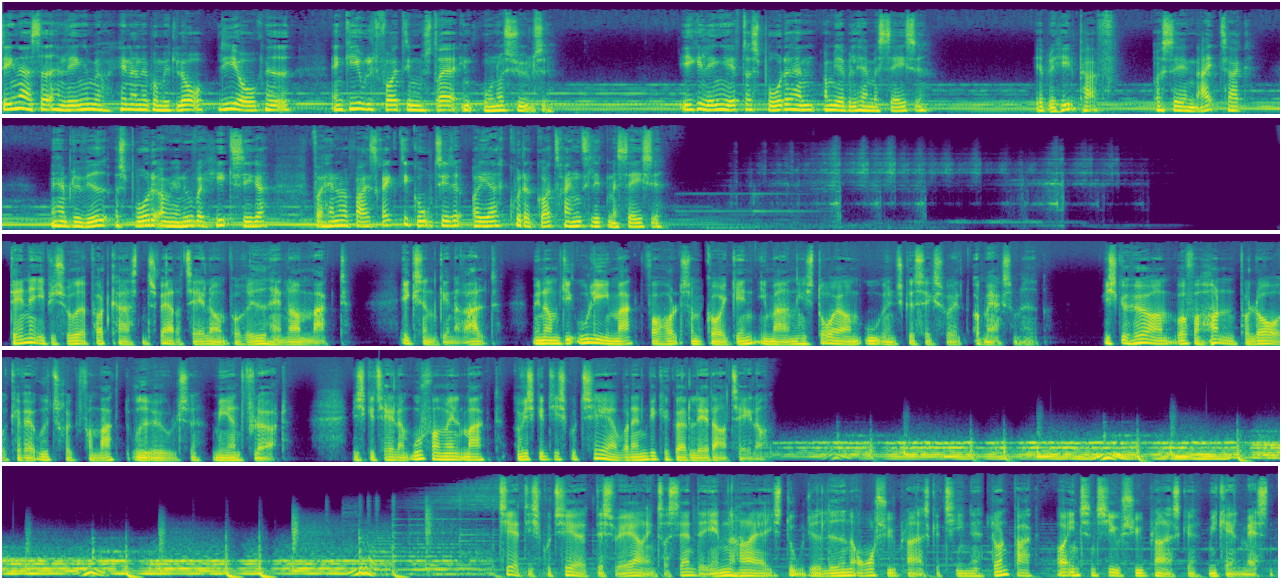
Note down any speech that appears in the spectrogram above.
Senere sad han længe med hænderne på mit lår, lige over knæet, angiveligt for at demonstrere en undersøgelse. Ikke længe efter spurgte han, om jeg ville have massage. Jeg blev helt paf og sagde nej tak. Men han blev ved og spurgte, om jeg nu var helt sikker, for han var faktisk rigtig god til det, og jeg kunne da godt trænge til lidt massage. Denne episode af podcasten Svært at tale om på ride handler om magt. Ikke sådan generelt, men om de ulige magtforhold, som går igen i mange historier om uønsket seksuel opmærksomhed. Vi skal høre om, hvorfor hånden på låret kan være udtryk for magtudøvelse mere end flørt. Vi skal tale om uformel magt, og vi skal diskutere, hvordan vi kan gøre det lettere at tale om. Til at diskutere det svære og interessante emne har jeg i studiet ledende oversygeplejerske Tine Lundbak og intensiv sygeplejerske Michael Madsen.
